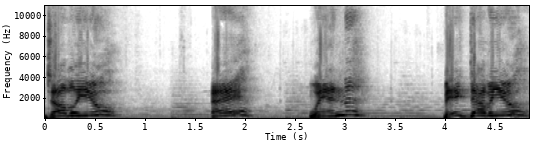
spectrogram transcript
W. A. Win. Big W.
